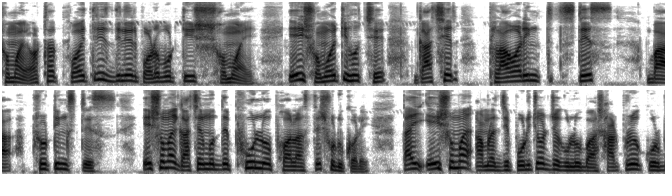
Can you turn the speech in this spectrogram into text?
সময়, অর্থাৎ পঁয়ত্রিশ দিনের পরবর্তী সময়, এই সময়টি হচ্ছে গাছের ফ্লাওয়ারিং স্টেজ বা ফ্রুটিং স্টেজ। এই সময় গাছের মধ্যে ফুল ও ফল আসতে শুরু করে। তাই এই সময় আমরা যে পরিচর্যাগুলো বা সার প্রয়োগ করব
